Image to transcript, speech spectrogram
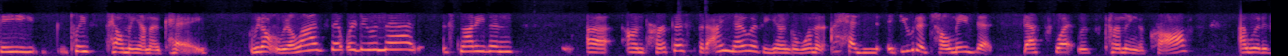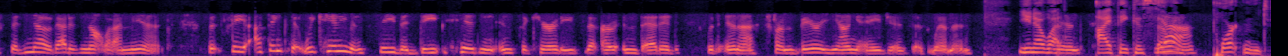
see, please tell me I'm okay." we don't realize that we're doing that. It's not even uh, on purpose. But I know as a younger woman, I had if you would have told me that that's what was coming across, I would have said no, that is not what I meant. But see, I think that we can't even see the deep hidden insecurities that are embedded within us from very young ages as women. You know what and, I think is so yeah. important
